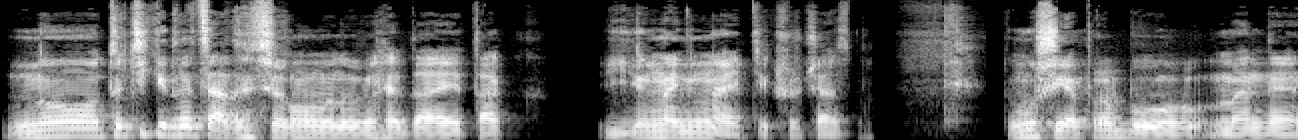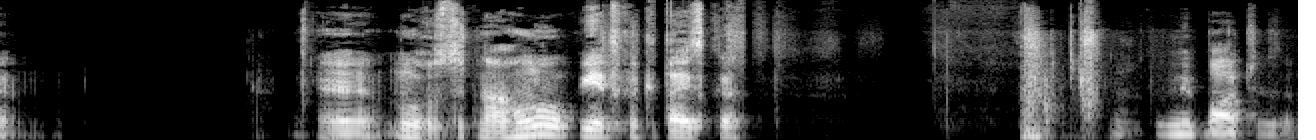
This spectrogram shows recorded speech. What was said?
Ну, то тільки 20-м сірмом воно виглядає так, навіть, якщо чесно. Тому що я пробував, у мене е, ну, розточна головка китайська. Може, тут не бачу, зараз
